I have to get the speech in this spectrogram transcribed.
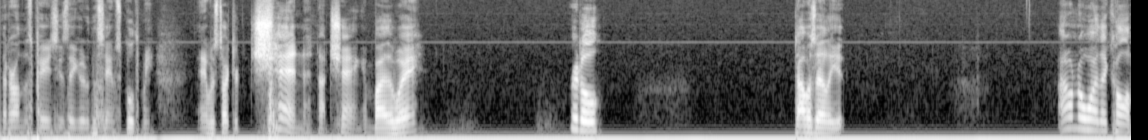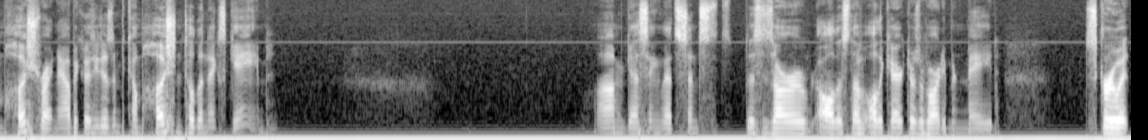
that are on this page because they go to the same school to me. And it was Dr. Chen, not Cheng. And by the way, Riddle, Thomas Elliot. I don't know why they call him Hush right now because he doesn't become Hush until the next game. I'm guessing that since this is our all the stuff, all the characters have already been made. Screw it.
